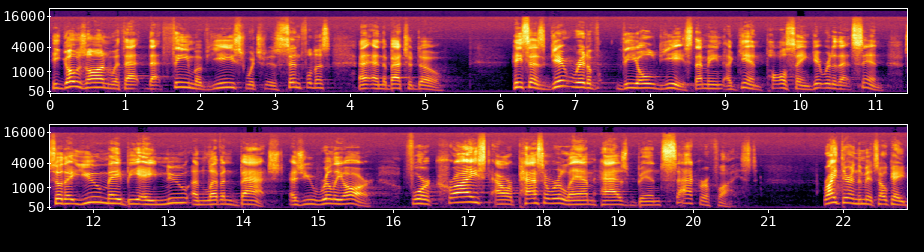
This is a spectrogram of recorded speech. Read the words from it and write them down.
He goes on with that, that theme of yeast, which is sinfulness, and, and the batch of dough. He says, Get rid of the old yeast. That means, again, Paul's saying, Get rid of that sin, so that you may be a new unleavened batch, as you really are. For Christ, our Passover lamb, has been sacrificed. Right there in the midst. Okay,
